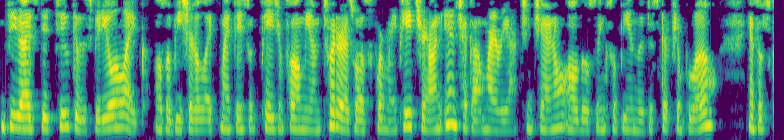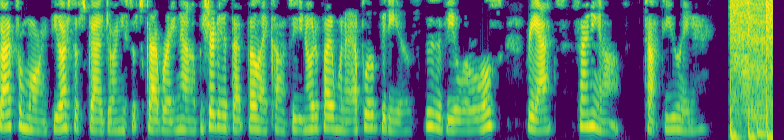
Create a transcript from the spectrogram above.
If you guys did too, give this video a like. Also be sure to like my Facebook page and follow me on Twitter as well as support my Patreon and check out my reaction channel. All those links will be in the description below. And subscribe for more. If you are subscribed or a new subscriber right now, be sure to hit that bell icon so you're notified when I upload videos. This is Viola Rules, Reacts, signing off. Talk to you later.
